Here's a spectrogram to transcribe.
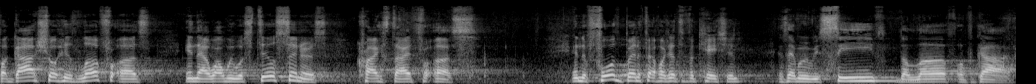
But God showed his love for us in that while we were still sinners, Christ died for us. And the fourth benefit of our justification is that we receive the love of God.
